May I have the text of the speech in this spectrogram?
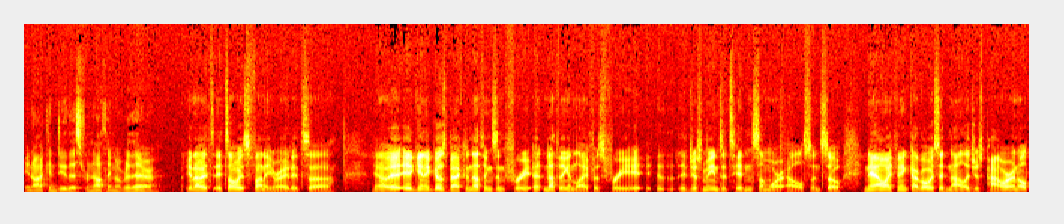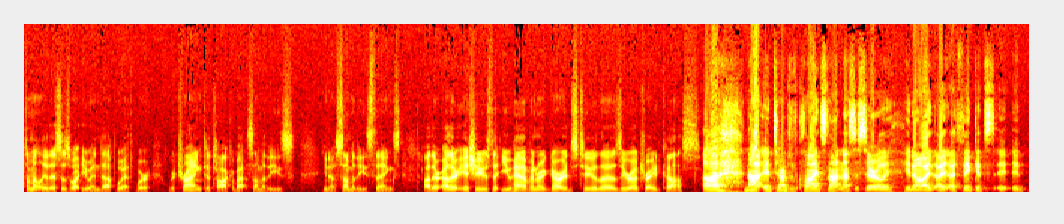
you know, I can do this for nothing over there. You know, it's it's always funny, right? It's uh, you know, it, again, it goes back to nothing's in free. Uh, nothing in life is free. It, it, it just means it's hidden somewhere else. And so now I think I've always said knowledge is power, and ultimately this is what you end up with. We're we're trying to talk about some of these, you know, some of these things. Are there other issues that you have in regards to the zero trade costs? Uh, not in terms of clients, not necessarily. You know, I I, I think it's it, it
